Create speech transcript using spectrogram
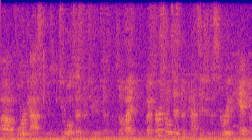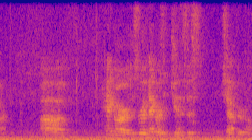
uh, four passages, two Old Testament, two New Testament. So my, my first Old Testament passage is the story of Hagar. Um, Hagar, the story of Hagar is in Genesis chapter. Oh.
